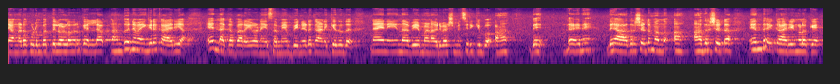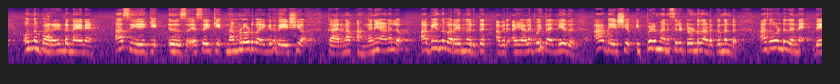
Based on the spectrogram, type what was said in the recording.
ഞങ്ങളുടെ കുടുംബത്തിലുള്ളവർക്കെല്ലാം നന്ദുവിനെ ഭയങ്കര കാര്യമാണ് എന്നൊക്കെ പറയുവാണ് ഈ സമയം പിന്നീട് കാണിക്കുന്നത്. നയനയും നവ്യമാണ് അവർ വിഷമിച്ചിരിക്കുമ്പോൾ ആ ദേ നയനെ ദേ ആദർശേട്ടൻ വന്നു. ആ ആദർശേട്ട എന്തായി കാര്യങ്ങളൊക്കെ? ഒന്നും പറയണ്ട നയനെ. ആ സി ഐക്ക് എസ് ഐക്ക് നമ്മളോട് ഭയങ്കര ദേഷ്യമാണ് കാരണം അങ്ങനെയാണല്ലോ. അബി എന്ന് പറയുന്ന ഒരുത്തൻ അവർ അയാളെ പോയി തല്ലിയത്. ആ ദേഷ്യം ഇപ്പോഴും മനസ്സിലിട്ടുകൊണ്ട് നടക്കുന്നുണ്ട്. അതുകൊണ്ട് തന്നെ ദേ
